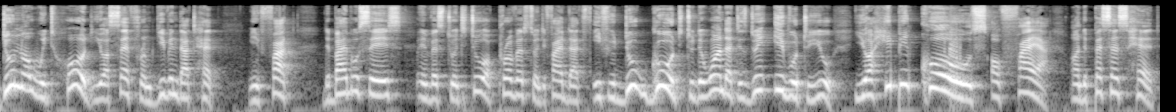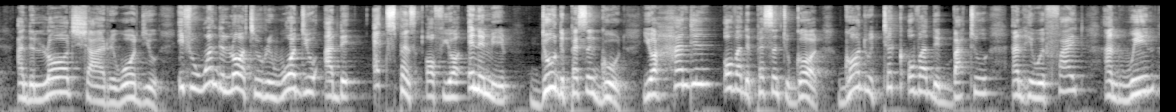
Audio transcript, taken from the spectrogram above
do not withhold yourself from giving that help. In fact, the Bible says in verse 22 of Proverbs 25 that if you do good to the one that is doing evil to you, you are heaping coals of fire on the person's head, and the Lord shall reward you. If you want the Lord to reward you at the expense of your enemy, do the person good. You're handing over the person to God. God will take over the battle and he will fight and win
